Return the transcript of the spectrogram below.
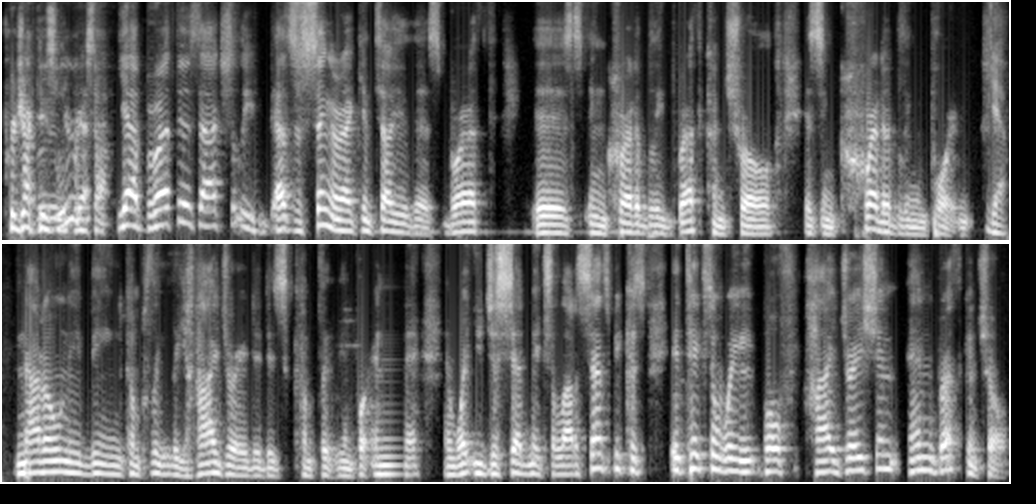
project these lyrics out. Yeah, breath is actually, as a singer, I can tell you this breath is incredibly, breath control is incredibly important. Yeah. Not only being completely hydrated is completely important. And, and what you just said makes a lot of sense because it takes away both hydration and breath control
